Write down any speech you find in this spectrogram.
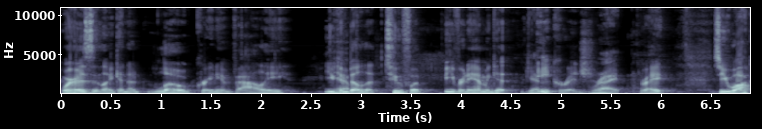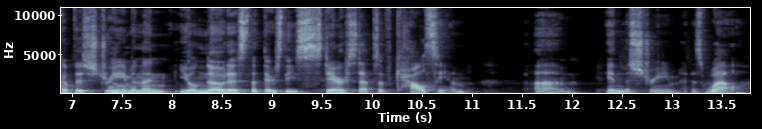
whereas like in a low gradient valley. You can build a two foot beaver dam and get, Get it. acreage right right? So you walk up this stream, and then you'll notice that there's these stair steps of calcium um, in the stream as well,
